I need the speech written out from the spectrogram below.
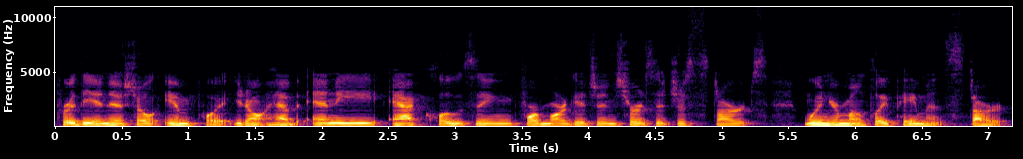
for the initial input. You don't have any at closing for mortgage insurance, it just starts when your monthly payments start.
